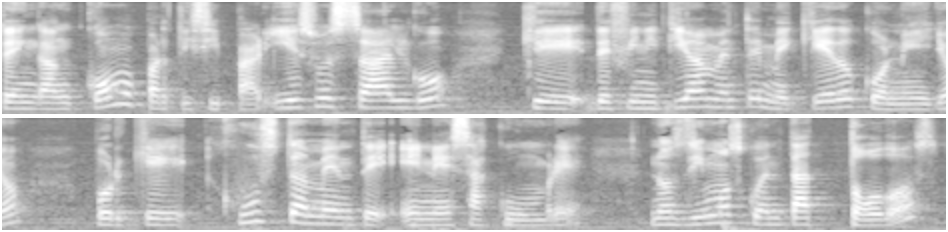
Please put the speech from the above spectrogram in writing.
tengan cómo participar. Y eso es algo que definitivamente me quedo con ello, porque justamente en esa cumbre nos dimos cuenta todos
